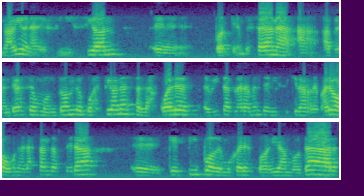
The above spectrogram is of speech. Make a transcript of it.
no había una definición eh, porque empezaron a, a- a plantearse un montón de cuestiones en las cuales Evita claramente ni siquiera reparó. Una de las tantas era eh, qué tipo de mujeres podían votar,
